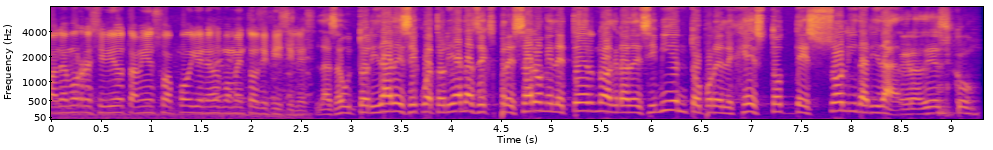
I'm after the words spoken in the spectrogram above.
cuando hemos recibido también su apoyo en esos momentos difíciles. Las autoridades ecuatorianas expresaron el eterno agradecimiento por el gesto de solidaridad. Agradezco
